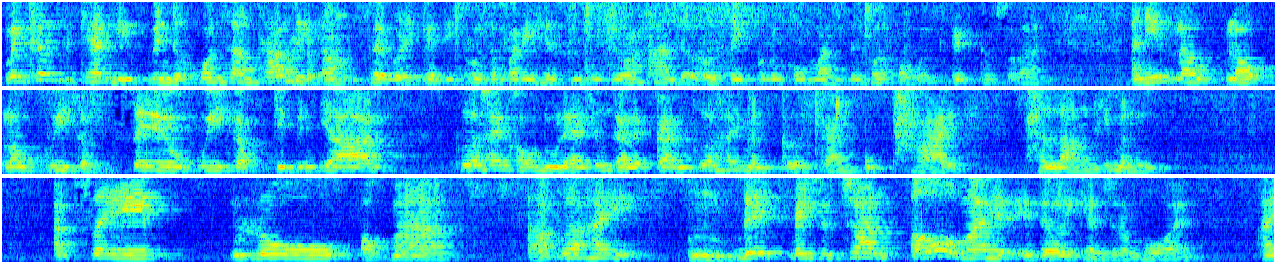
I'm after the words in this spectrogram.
Because it can be when the concern probably um fabricated because somebody has to put your hand the or say protocol man simple forward get กุศลอันนี้เราเราเราคุยกับเซลล์คุยกับจิตวิญญาณ เพื่อให้เขาดูแลซึ่งกันและกันเพื่อให้มันเกิดการปลุกถ่ายพลังที่มันอักเสบโรคออกมาอ่าเพื่อให้อืม break break section oh my head it early cancer point I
